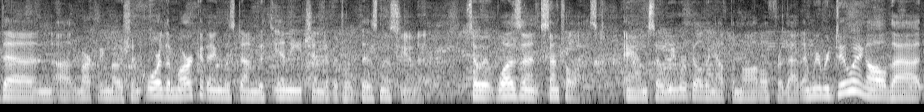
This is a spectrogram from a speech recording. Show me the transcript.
than uh, the marketing motion, or the marketing was done within each individual business unit. So it wasn't centralized. And so we were building out the model for that, and we were doing all that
